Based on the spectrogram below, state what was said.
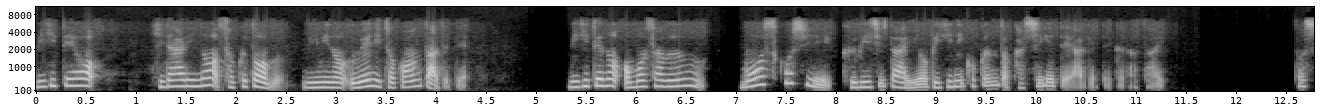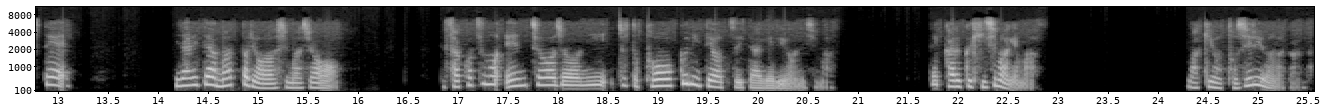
右手を左の側頭部、耳の上にちょこんと当てて、右手の重さ分、もう少し首自体を右にコクンとかしげてあげてください。そして、左手はマットに下ろしましょう。鎖骨の延長上にちょっと遠くに手をついてあげるようにします。で、軽く肘曲げます。脇を閉じるような感覚で。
